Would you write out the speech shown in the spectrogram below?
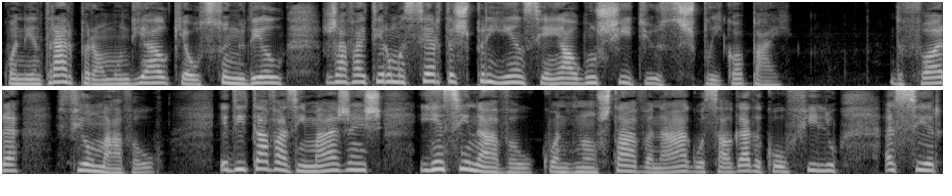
Quando entrar para o Mundial, que é o sonho dele, já vai ter uma certa experiência em alguns sítios, explica o pai. De fora, filmava-o. Editava as imagens e ensinava-o, quando não estava na água salgada com o filho, a ser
